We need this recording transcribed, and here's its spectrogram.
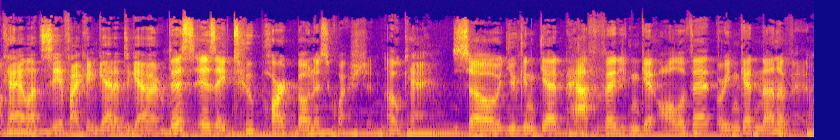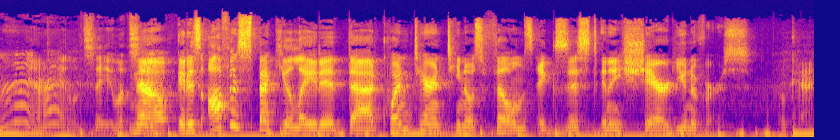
Okay, let's see if I can get it together. this is a two-part bonus question. Okay. So you can get half of it, you can get all of it, or you can get none of it. All right, all right. Let's see. Let's Now, see. it is often speculated that Quentin Tarantino's films exist in a shared universe. Okay.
